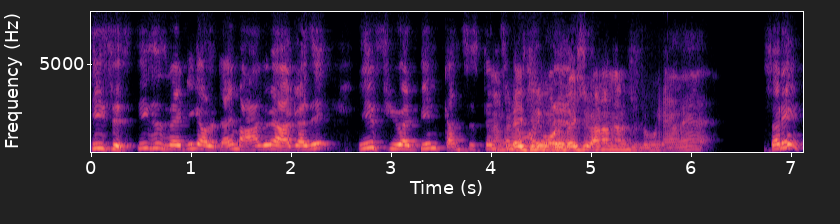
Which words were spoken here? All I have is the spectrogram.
thesis thesis writing அவ்வளோ டைம் ஆகவே ஆகாது if you had been consistency கடைசி Sorry?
